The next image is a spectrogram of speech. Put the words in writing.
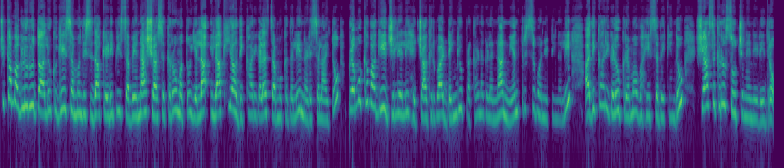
ಚಿಕ್ಕಮಗಳೂರು ತಾಲೂಕಿಗೆ ಸಂಬಂಧಿಸಿದ ಕೆಡಿಪಿ ಸಭೆಯನ್ನ ಶಾಸಕರು ಮತ್ತು ಎಲ್ಲಾ ಇಲಾಖೆಯ ಅಧಿಕಾರಿಗಳ ಸಮ್ಮುಖದಲ್ಲಿ ನಡೆಸಲಾಯಿತು. ಪ್ರಮುಖವಾಗಿ ಜಿಲ್ಲೆಯಲ್ಲಿ ಹೆಚ್ಚಾಗಿರುವ ಡೆಂಗ್ಯೂ ಪ್ರಕರಣಗಳನ್ನ ನಿಯಂತ್ರಿಸುವ ನಿಟ್ಟಿನಲ್ಲಿ ಅಧಿಕಾರಿಗಳು ಕ್ರಮ ವಹಿಸಬೇಕೆಂದು ಶಾಸಕರು ಸೂಚನೆ ನೀಡಿದರು.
